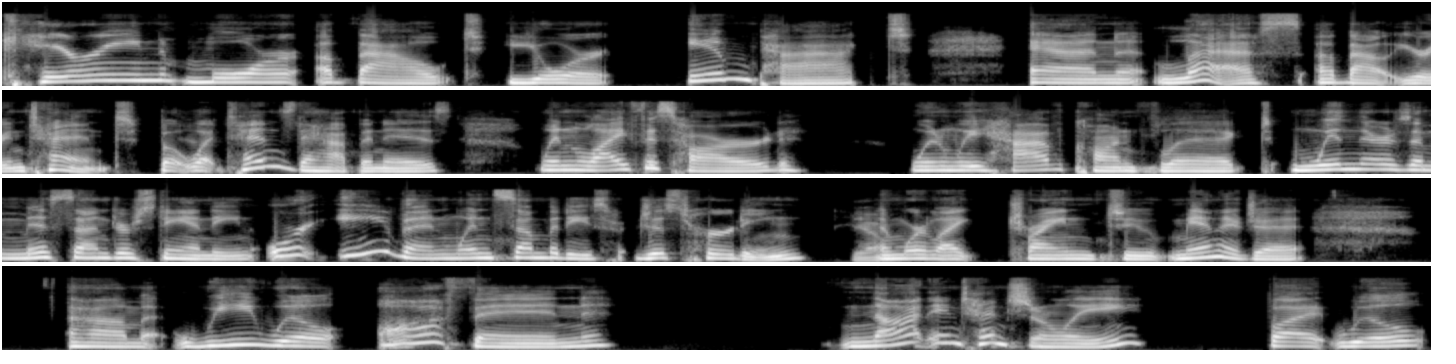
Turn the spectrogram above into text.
caring more about your impact and less about your intent. But what tends to happen is when life is hard, when we have conflict, when there's a misunderstanding, or even when somebody's just hurting Yep. and we're like trying to manage it, um, we will often not intentionally, but we'll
